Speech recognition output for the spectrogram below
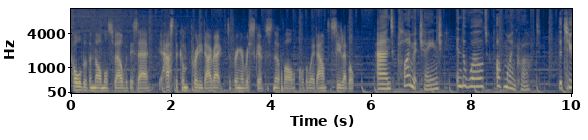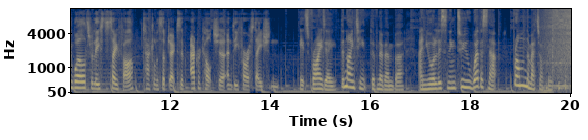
colder than normal spell with this air, it has to come pretty direct to bring a risk of snowfall all the way down to sea level. And climate change in the world of Minecraft. The two worlds released so far tackle the subjects of agriculture and deforestation. It's Friday, the 19th of November, and you're listening to Weathersnap from the Met Office.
